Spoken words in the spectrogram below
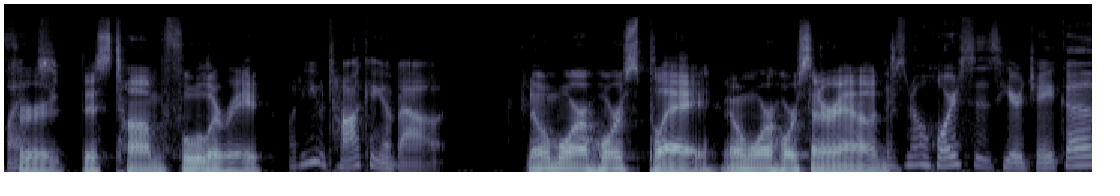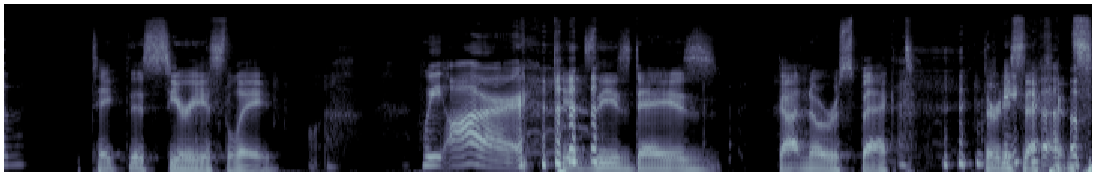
What? for this tomfoolery. What are you talking about? No more horseplay. No more horsing around. There's no horses here, Jacob. Take this seriously. We are. Kids these days got no respect. 30 seconds.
